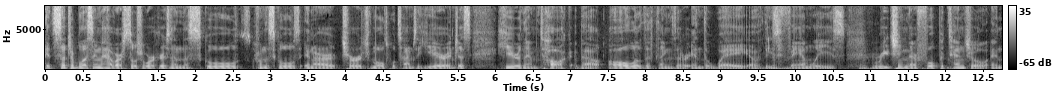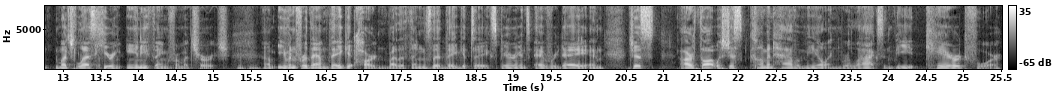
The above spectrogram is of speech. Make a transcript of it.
it's such a blessing to have our social workers in the schools from the schools in our church multiple times a year and just hear them talk about all of the things that are in the way of these mm-hmm. families mm-hmm. reaching their full potential and much less hearing anything from a church. Mm-hmm. Um, even for them they get hardened by the things that they get to experience every day and just our thought was just come and have a meal and relax and be cared for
